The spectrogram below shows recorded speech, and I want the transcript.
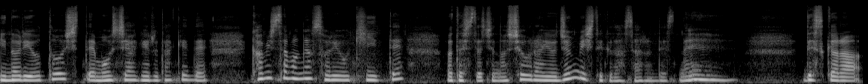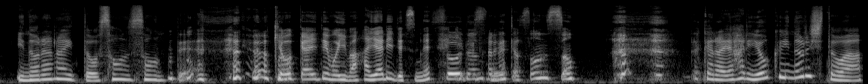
祈りを通して申し上げるだけで神様がそれを聞いて私たちの将来を準備してくださるんですね。えーですから祈らないと損損って 教会でも今流行りですね。そうですね。損損。だからやはりよく祈る人は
